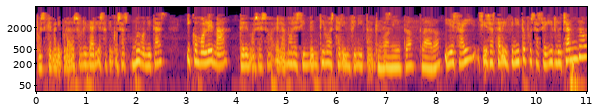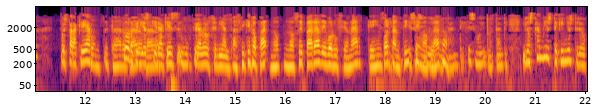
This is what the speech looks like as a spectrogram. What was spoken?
pues que manipulados solidarios hacen cosas muy bonitas y como lema tenemos eso, el amor es inventivo hasta el infinito. Qué bonito, claro. Y es ahí, si es hasta el infinito, pues a seguir luchando pues para crear todo lo que Dios quiera, que es un creador genial. Así que no, no, no se para de evolucionar, que es importantísimo, es muy claro. Importante, es muy importante. Y los cambios pequeños, pero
